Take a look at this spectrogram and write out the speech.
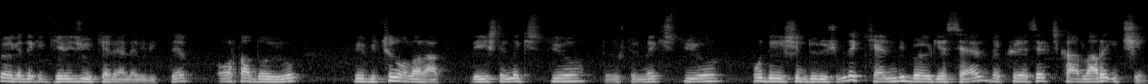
bölgedeki gerici ülkelerle birlikte Orta Doğu'yu bir bütün olarak değiştirmek istiyor, dönüştürmek istiyor. Bu değişim dönüşümü de kendi bölgesel ve küresel çıkarları için,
